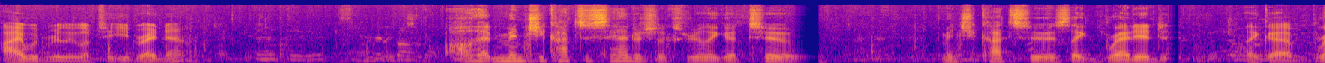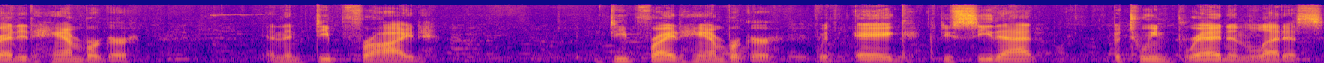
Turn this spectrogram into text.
I would really love to eat right now. Oh, that menchikatsu sandwich looks really good too. Menchikatsu is like breaded, like a breaded hamburger, and then deep fried. Deep fried hamburger with egg. Do you see that? Between bread and lettuce.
